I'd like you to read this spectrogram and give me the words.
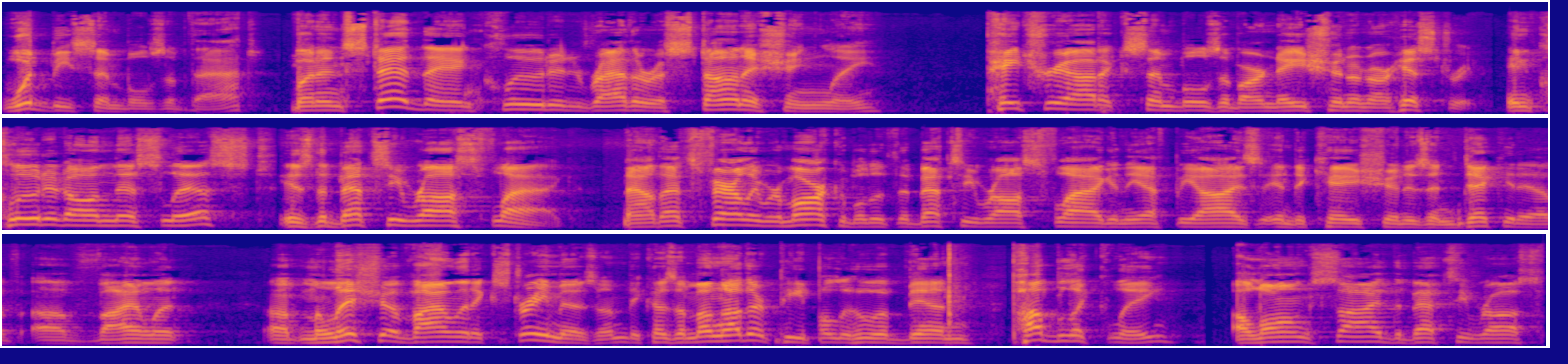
would be symbols of that, but instead they included, rather astonishingly, patriotic symbols of our nation and our history. Included on this list is the Betsy Ross flag. Now, that's fairly remarkable that the Betsy Ross flag in the FBI's indication is indicative of violent, uh, militia violent extremism, because among other people who have been publicly alongside the Betsy Ross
